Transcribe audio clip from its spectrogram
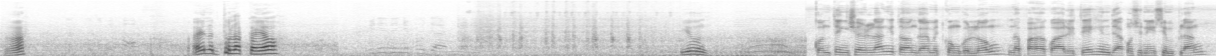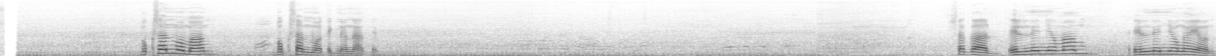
Ha? Ay, nagtulak kayo? Binili niyo po dyan. Yun. Konting share lang, ito ang gamit kong gulong. Napaka-quality, hindi ako sinisimplang. Buksan mo, ma'am. Buksan mo, tignan natin. Sagad. El Nino, ma'am. El Nino ngayon.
